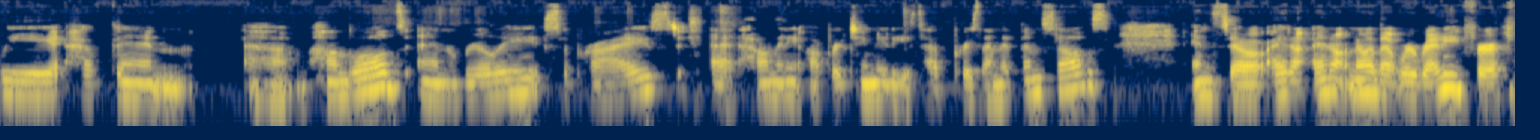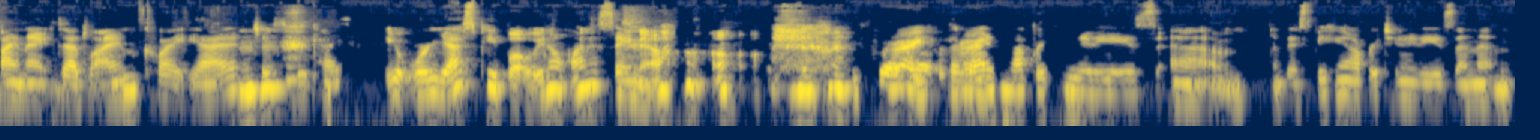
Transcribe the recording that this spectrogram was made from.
we have been um, humbled and really surprised at how many opportunities have presented themselves and so i don't, I don't know that we're ready for a finite deadline quite yet mm-hmm. just because we're yes people. We don't want to say no. right. The, right. writing opportunities, um, the speaking opportunities, and then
